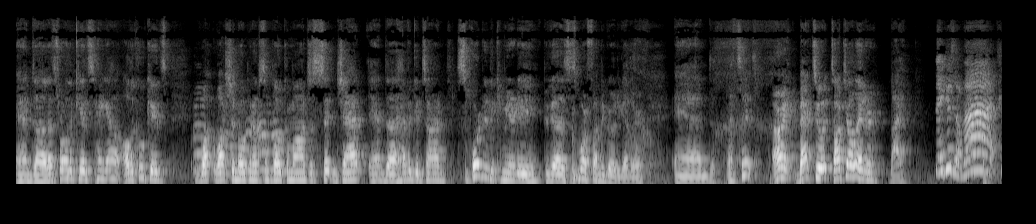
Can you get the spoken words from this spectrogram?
and uh, that's where all the kids hang out. All the cool kids. Wa- watch them open up some Pokemon, just sit and chat and uh, have a good time. Supporting the community because it's more fun to grow together. And that's it. All right, back to it. Talk to y'all later. Bye. Thank you so much.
